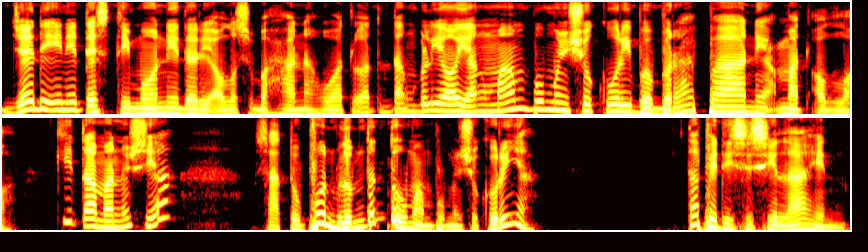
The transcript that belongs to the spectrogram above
Jadi ini testimoni dari Allah Subhanahu wa taala tentang beliau yang mampu mensyukuri beberapa nikmat Allah. Kita manusia satu pun belum tentu mampu mensyukurinya. Tapi di sisi lain,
